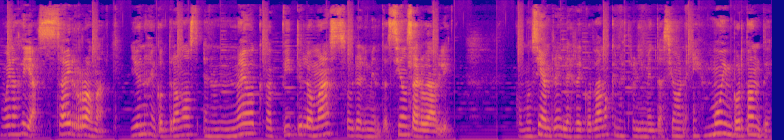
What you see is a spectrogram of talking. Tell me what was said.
buenos días, soy Roma y hoy nos encontramos en un nuevo capítulo más sobre alimentación saludable. Como siempre, les recordamos que nuestra alimentación es muy importante,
